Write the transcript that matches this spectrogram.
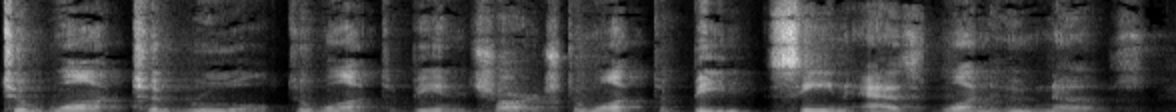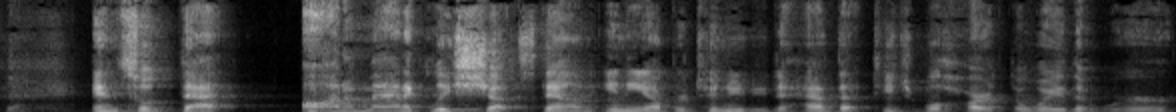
to want to rule, to want to be in charge, to want to be seen as one who knows. And so that automatically shuts down any opportunity to have that teachable heart the way that we're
